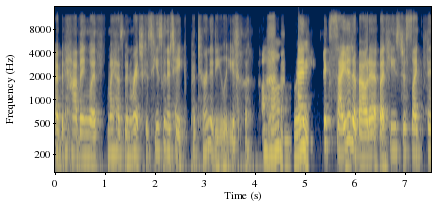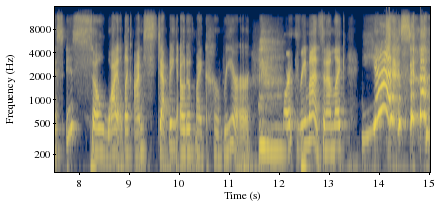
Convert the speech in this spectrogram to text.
I've been having with my husband Rich because he's going to take paternity leave. Uh-huh, and excited about it, but he's just like, this is so wild. Like, I'm stepping out of my career for three months. And I'm like, yes.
